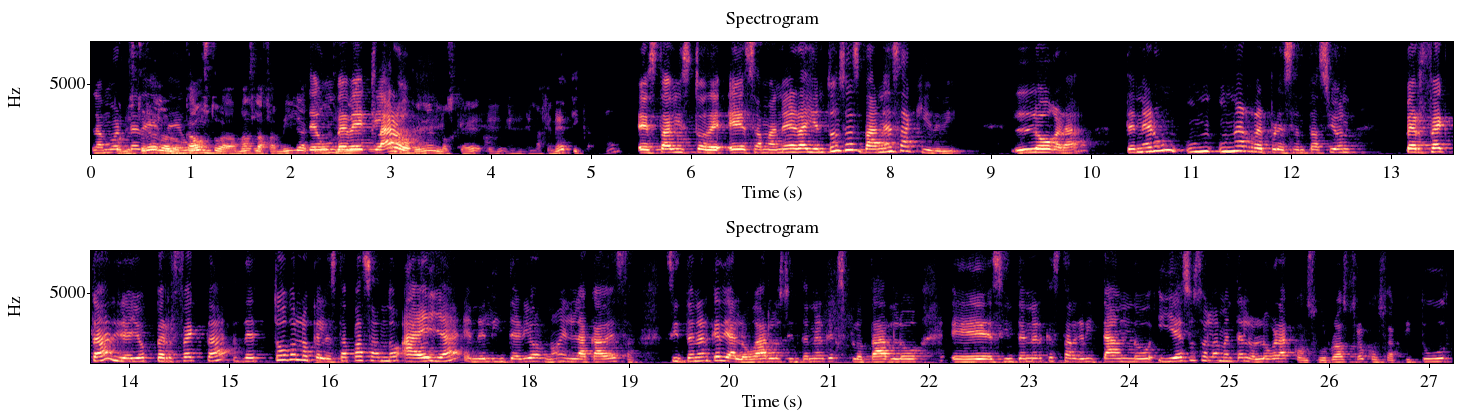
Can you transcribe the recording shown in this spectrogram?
La muerte de, del holocausto, además la familia de un bebé, claro, tienen los que, en, en la genética, ¿no? Está visto de esa manera y entonces Vanessa Kirby logra tener un, un, una representación perfecta, diría yo, perfecta de todo lo que le está pasando a ella en el interior, ¿no? En la cabeza, sin tener que dialogarlo, sin tener que explotarlo, eh, sin tener que estar gritando. Y eso solamente lo logra con su rostro, con su actitud,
